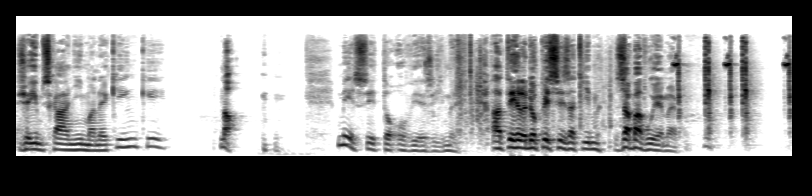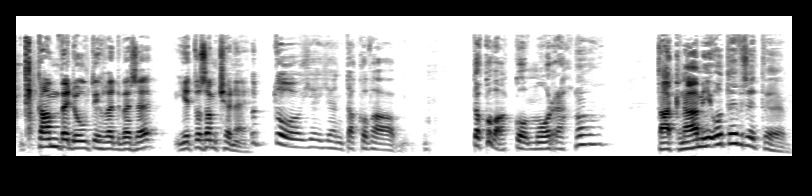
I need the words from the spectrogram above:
že jim schání manekínky? No, my si to ověříme. A tyhle dopisy zatím zabavujeme. Kam vedou tyhle dveře? Je to zamčené. To je jen taková, taková komora. No, tak nám ji otevřete.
